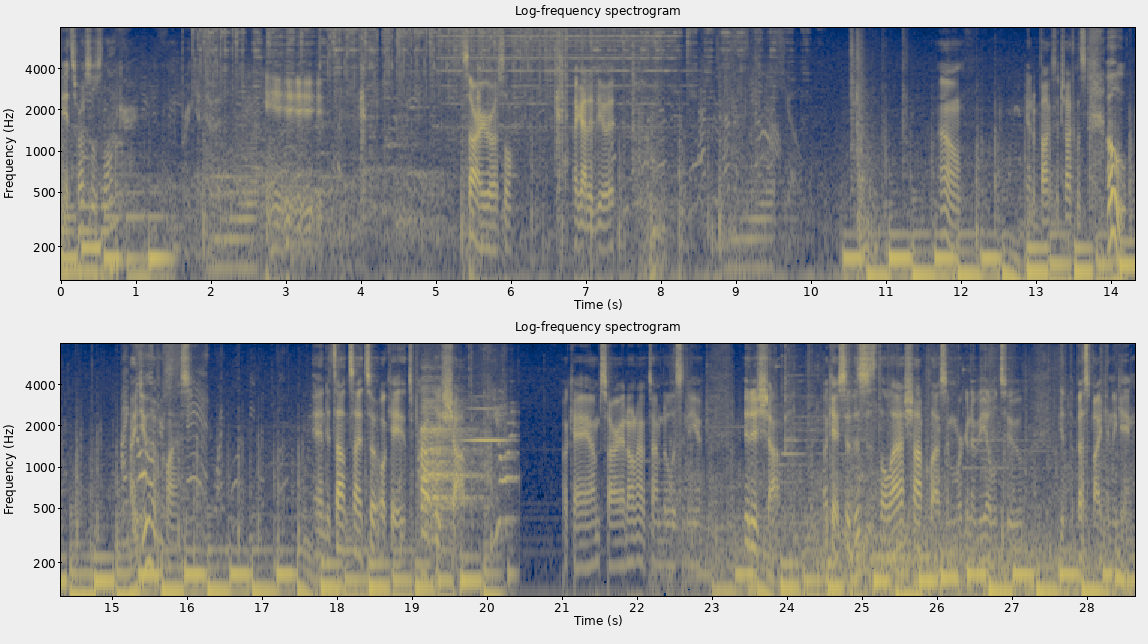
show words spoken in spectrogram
Hey, it's Russell's locker. Break into it. Sorry, Russell. I gotta do it. Box of chocolates. Oh! I do have class. And it's outside, so... Okay, it's probably shop. Okay, I'm sorry, I don't have time to listen to you. It is shop. Okay, so this is the last shop class, and we're going to be able to get the best bike in the game.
